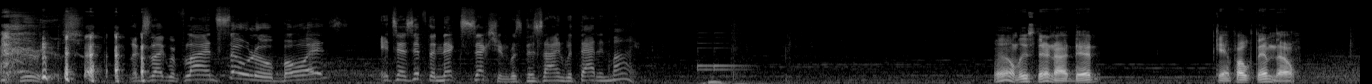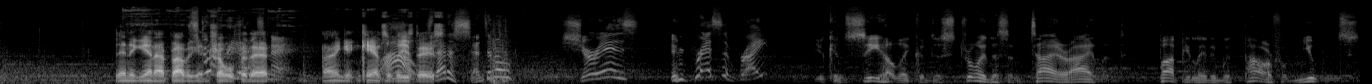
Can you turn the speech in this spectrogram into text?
Curious. Looks like we're flying solo, boys. It's as if the next section was designed with that in mind. Well, at least they're not dead. Can't poke them though. Then again, I'd probably get in trouble for that. I ain't getting canceled wow, these Is days. that a sentinel? Sure is. Impressive, right? you can see how they could destroy this entire island, populated with powerful mutants.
